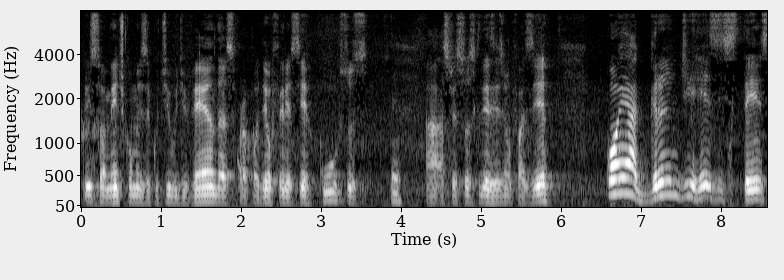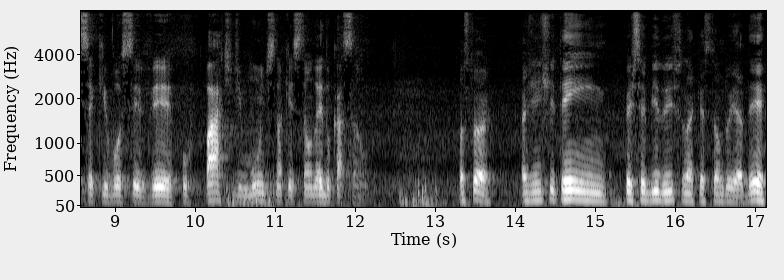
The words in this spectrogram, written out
principalmente como executivo de vendas para poder oferecer cursos às pessoas que desejam fazer. Qual é a grande resistência que você vê por parte de muitos na questão da educação? Pastor, a gente tem percebido isso na questão do IAD,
